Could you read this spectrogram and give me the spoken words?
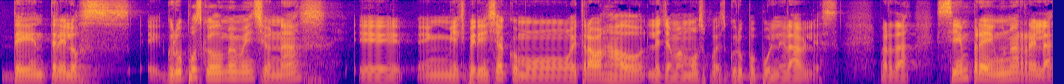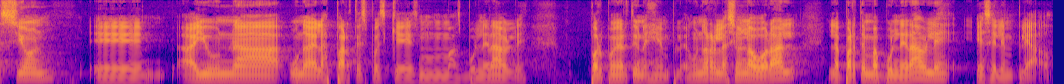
de entre los grupos que vos me mencionás, eh, en mi experiencia como he trabajado, le llamamos pues grupos vulnerables, ¿verdad? Siempre en una relación eh, hay una, una de las partes pues que es más vulnerable. Por ponerte un ejemplo, en una relación laboral, la parte más vulnerable es el empleado,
